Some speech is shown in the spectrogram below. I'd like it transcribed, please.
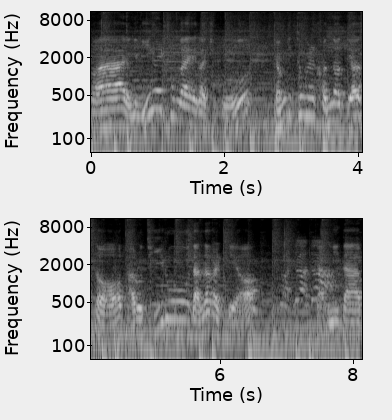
음, 와, 여기 링을 통과해가지고 변기통을 건너 뛰어서 바로 뒤로 날아갈게요. 좋아 좋아 좋아. 갑니다.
